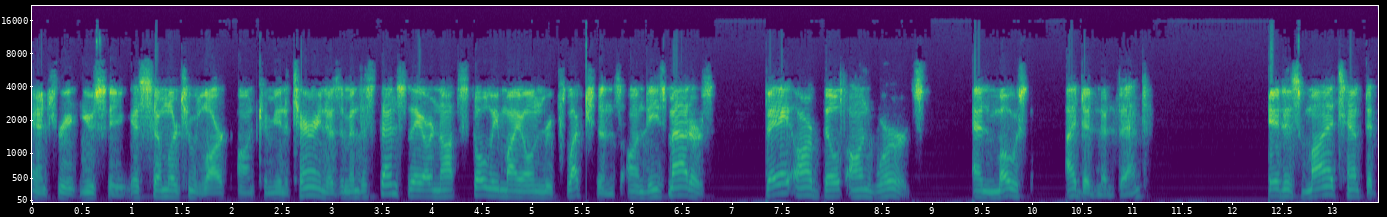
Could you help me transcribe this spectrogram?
entry you see is similar to Lark on communitarianism in the sense they are not solely my own reflections on these matters. They are built on words, and most I didn't invent. It is my attempt at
